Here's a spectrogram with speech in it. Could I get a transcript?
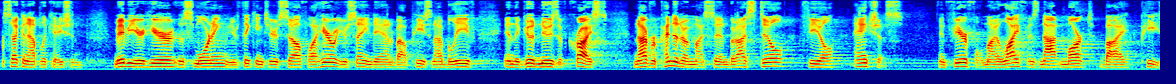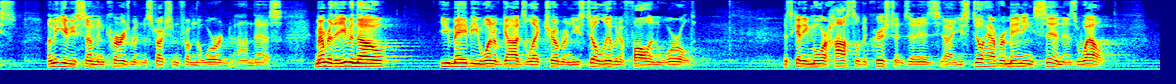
Second application. Maybe you're here this morning and you're thinking to yourself, Well, I hear what you're saying, Dan, about peace, and I believe in the good news of Christ, and I've repented of my sin, but I still feel anxious and fearful. My life is not marked by peace. Let me give you some encouragement and instruction from the Word on this. Remember that even though you may be one of God's elect children, you still live in a fallen world. It's getting more hostile to Christians, and is, uh, you still have remaining sin as well.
